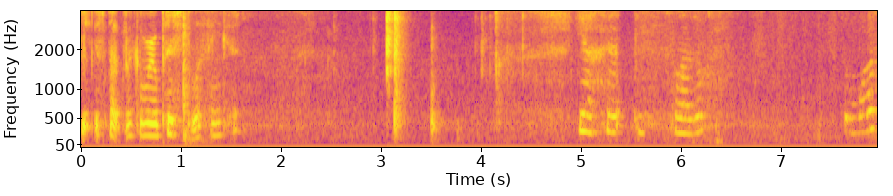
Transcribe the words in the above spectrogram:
looks back like a real pistol, I think. Yeah, it fires off. Some water.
